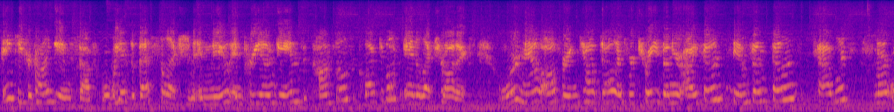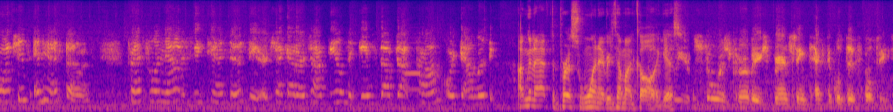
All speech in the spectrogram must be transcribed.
Thank you for calling GameStop, where we have the best selection in new and pre-owned games, consoles, collectibles, and electronics. We're now offering top dollar for trades on your iPhone, Samsung phones, tablets, smartwatches, and headphones. Press 1 now to speak to an associate or check out our top deals at GameStop.com or download the... I'm going to have to press 1 every time I call, I guess. Your store is currently experiencing technical difficulties.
